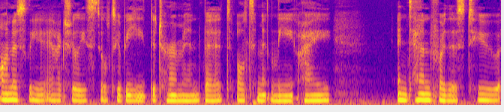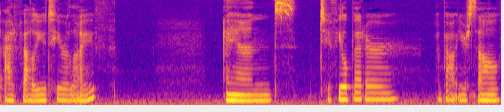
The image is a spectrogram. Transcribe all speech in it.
Honestly, it actually is still to be determined, but ultimately, I intend for this to add value to your life and to feel better about yourself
